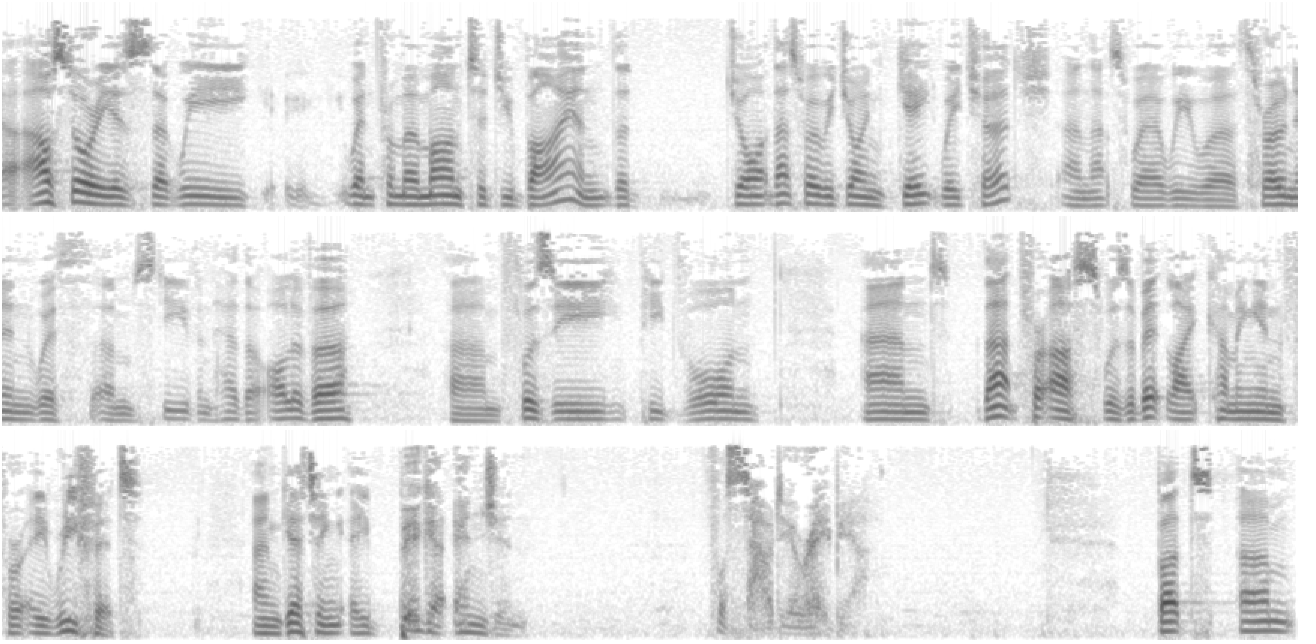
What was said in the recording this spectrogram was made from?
uh, our story is that we went from Oman to Dubai, and the, that's where we joined Gateway Church, and that's where we were thrown in with um, Steve and Heather Oliver, um, Fuzzy, Pete Vaughan, and that for us was a bit like coming in for a refit and getting a bigger engine for Saudi Arabia. But um,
